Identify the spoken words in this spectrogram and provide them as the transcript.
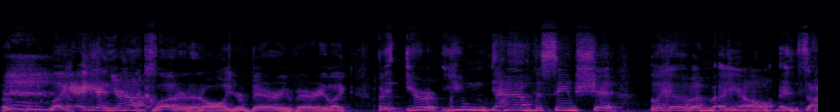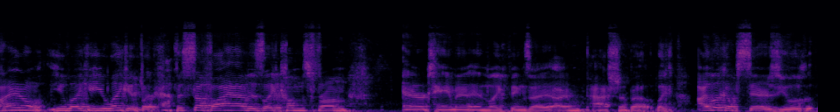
Like again, you're not cluttered at all. You're very, very like, but you're you have the same shit. Like a, um, you know, it's I don't you like it, you like it, but the stuff I have is like comes from entertainment and like things I, I'm passionate about. Like I look upstairs, you look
